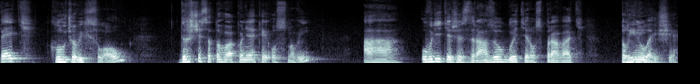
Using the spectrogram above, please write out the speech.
5 kľúčových slov, držte sa toho ako nejakej osnovy a uvidíte, že zrazu budete rozprávať plynulejšie.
